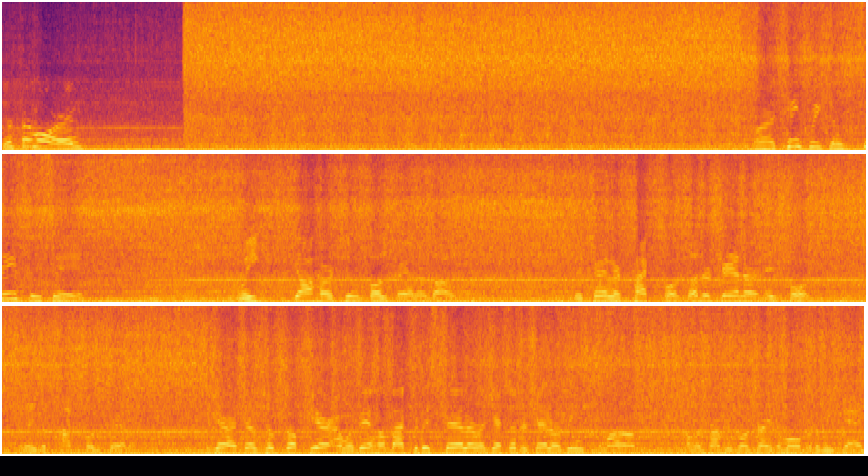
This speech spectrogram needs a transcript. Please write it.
You're from Oran. I think we can safely say we got her two full trailers out. The trailer's packed full. The other trailer is full. It is a packed full trailer. To get ourselves hooked up here and we'll be home back with this trailer and get the other trailer beans tomorrow and we'll probably go drive them over the weekend.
